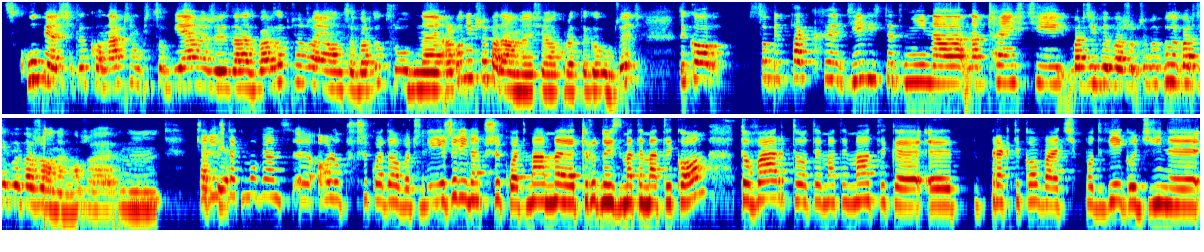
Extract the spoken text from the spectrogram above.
skupiać się tylko na czymś, co wiemy, że jest dla nas bardzo obciążające, bardzo trudne, albo nie przepadamy się akurat tego uczyć, tylko sobie tak dzielić te dni na, na części, bardziej żeby były bardziej wyważone może. Mm. Czyli już tak mówiąc, y, Olu, przykładowo, czyli jeżeli na przykład mamy trudność z matematyką, to warto tę matematykę y, praktykować po dwie godziny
